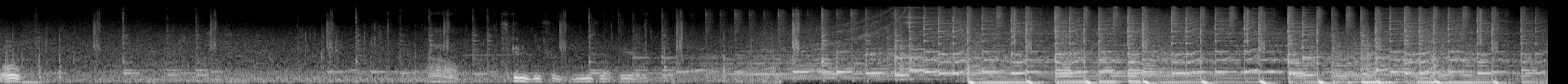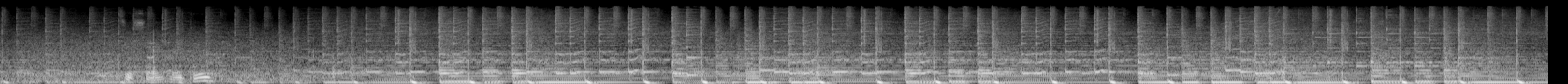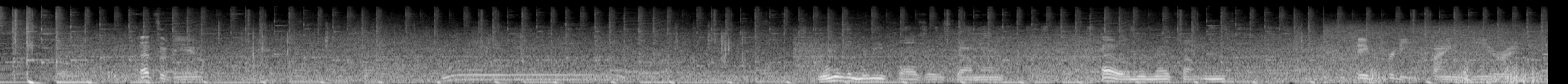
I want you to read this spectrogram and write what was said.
Whoa. Wow. It's gonna be some views up here. It's a site right there. That's a view. One of the mini plazas down there. Oh, and then that fountain. A pretty fine view right here.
